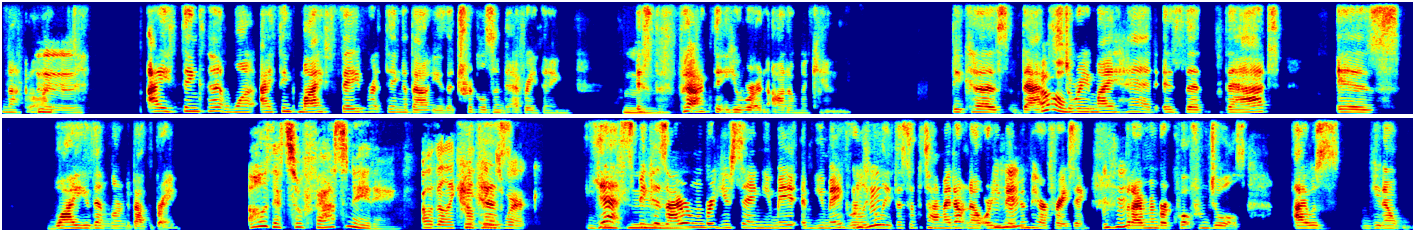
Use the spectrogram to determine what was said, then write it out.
Not gonna lie. Mm. I think that one I think my favorite thing about you that trickles into everything is the Mm. fact that you were an auto mechanic. Because that Oh. story in my head is that that is why you then learned about the brain. Oh, that's so fascinating. oh, the like how things work. Yes, because I Mhm. remember you saying you may you may have really Mhm. believed this at the time. I don't know, or you may have Mhm. been paraphrasing, Mhm. but I remember a quote from Jules. I was, you know,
